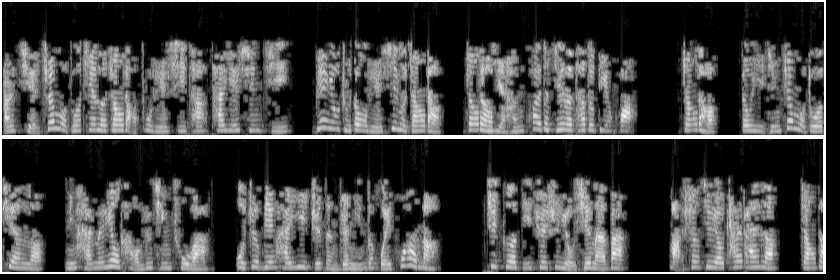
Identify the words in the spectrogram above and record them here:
而且这么多天了，张导不联系他，他也心急，便又主动联系了张导。张导也很快的接了他的电话。张导，都已经这么多天了，您还没有考虑清楚啊？我这边还一直等着您的回话呢。这个的确是有些难办，马上就要开拍了，张导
